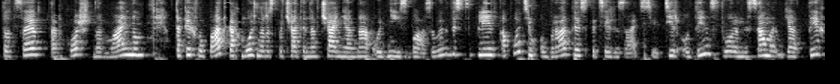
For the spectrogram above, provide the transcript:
то це також нормально. В таких випадках можна розпочати навчання на одній з базових дисциплін, а потім обрати спеціалізацію. Тір 1 створений саме для тих,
